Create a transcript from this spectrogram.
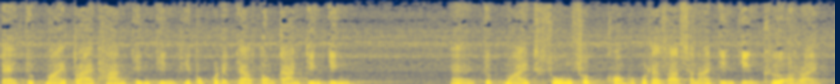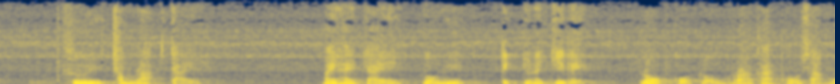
แต่จุดหมายปลายทางจริง ๆ ที่พระพุทธเจ้าต้องการจริง ๆ จุดหมายสูงสุดของพระพุทธศาสนาจริง ๆ คืออะไร คือชำระใจ ไม่ให้ใจดวงนี้ติดอยู่ในกิเลสโลภโกรธหลง ราคะโทสะโม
